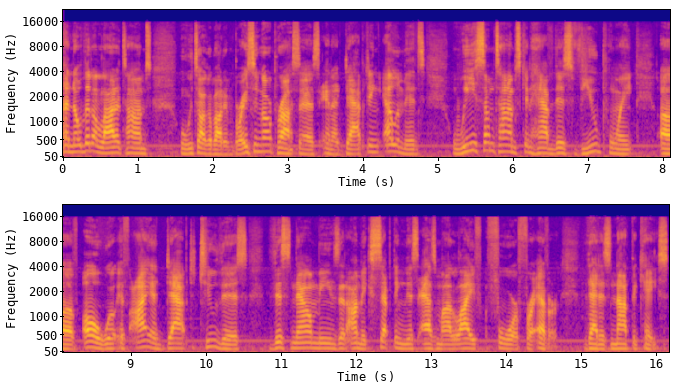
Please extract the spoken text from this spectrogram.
I know that a lot of times when we talk about embracing our process and adapting elements, we sometimes can have this viewpoint of, oh, well, if I adapt to this, this now means that I'm accepting this as my life for forever. That is not the case.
